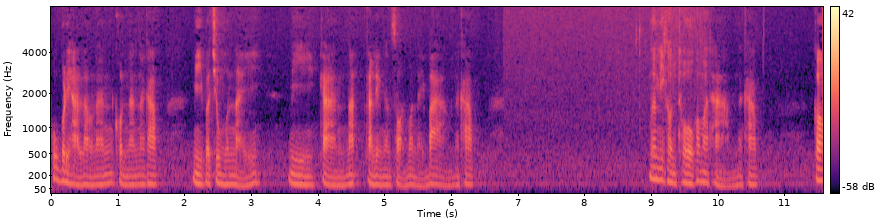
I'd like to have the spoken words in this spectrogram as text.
ผู้บริหารเหล่านั้นคนนั้นนะครับ มีประชุมวันไหน มีการนัดการเรียนการสอนวันไหนบ้างนะครับ เมื่อมีคนโทรเข้ามาถามนะครับ ก็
